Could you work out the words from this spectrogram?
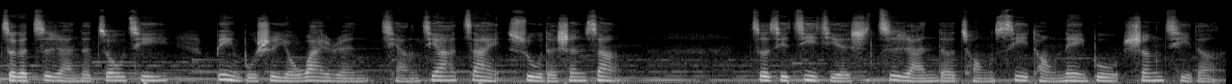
这个自然的周期，并不是由外人强加在树的身上。这些季节是自然的从系统内部升起的。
